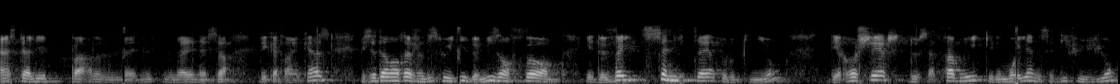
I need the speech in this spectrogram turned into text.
installé par la NSA des 95, mais c'est davantage un dispositif de mise en forme et de veille sanitaire de l'opinion, des recherches de sa fabrique et des moyens de sa diffusion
